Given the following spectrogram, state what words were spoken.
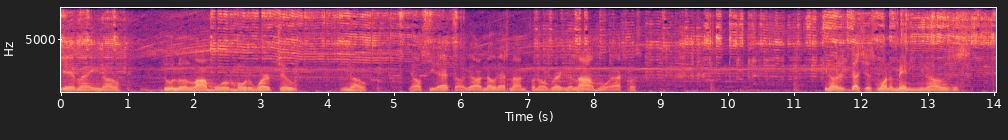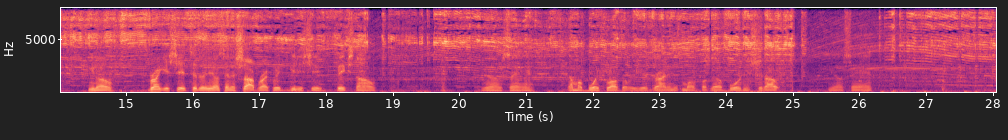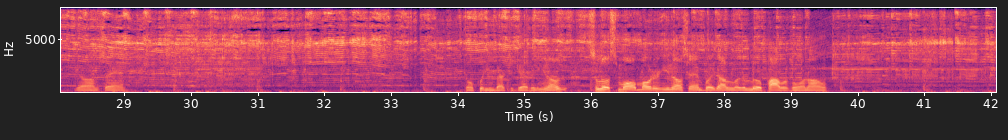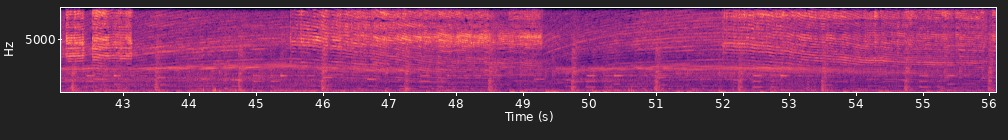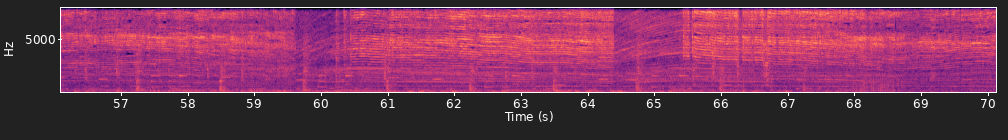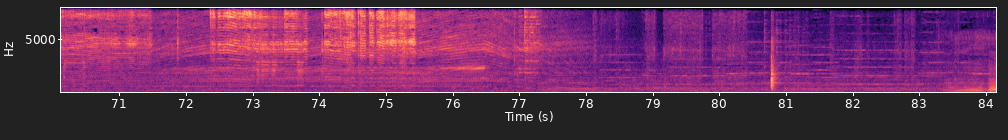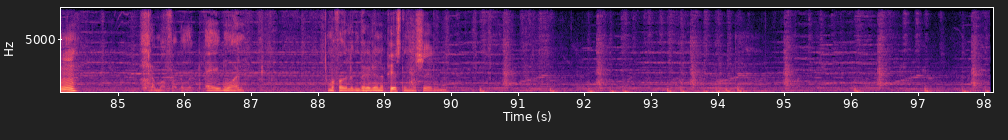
Yeah, man, you know, do a little lawnmower motor work too. You know, y'all see that though. Y'all know that's not for no regular lawnmower. That's for, you know, that's just one of many. You know, it's just, you know, bring your shit to the, you know, I'm saying, the shop right quick to get your shit fixed on. You know what I'm saying? Got my boy Floss over here grinding this motherfucker up, boarding shit out. You know what I'm saying? You know what I'm saying? Gonna put him back together. You know, it's a little small motor, you know what I'm saying? But it got a little, a little power going on. A1. Motherfucker looking better than a piston and shit.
